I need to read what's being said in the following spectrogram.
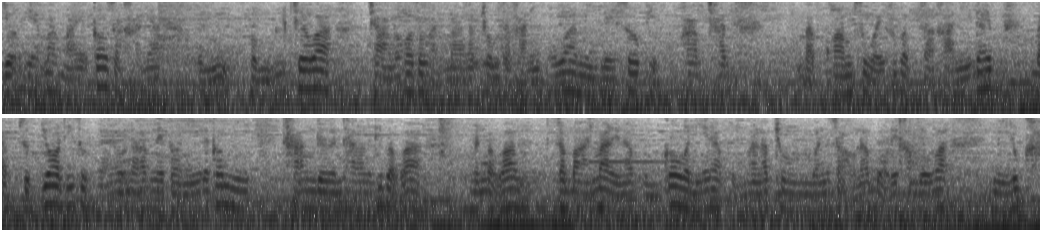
เยอะแยะมากมาย ก็สาขาเนี้ยผมผมเชื่อว่าชาวนครสวรรค์มารับชมสาขานี้เพราะว่ามีเลเซอร์เพจภาพชัดแบบความสวยคือแบบสาขานี้ได้แบบสุดยอดที่สุดแล้วนะครับ ในตอนนี้แล้วก็มีทางเดินทางอะไรที่แบบว่ามันแบบว่าสบายมากเลยนะผมก็วันนี้นะผมมารับชมวันเสาร์นะบอกได้คำเดียวว่ามีลูกค้า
